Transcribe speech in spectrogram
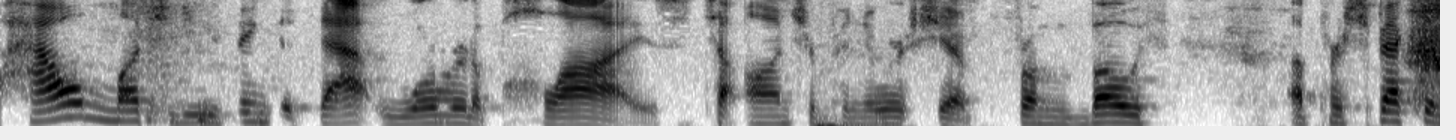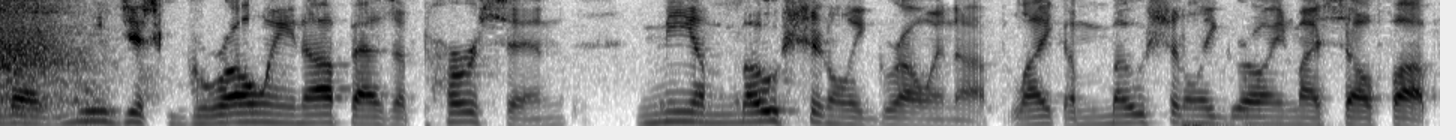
how much do you think that that word applies to entrepreneurship from both a perspective of me just growing up as a person me emotionally growing up like emotionally growing myself up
